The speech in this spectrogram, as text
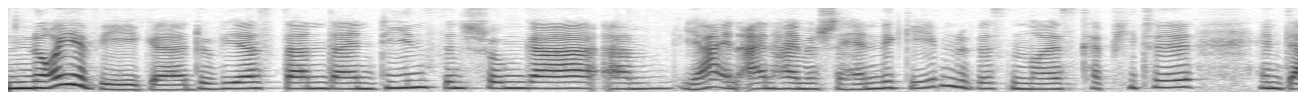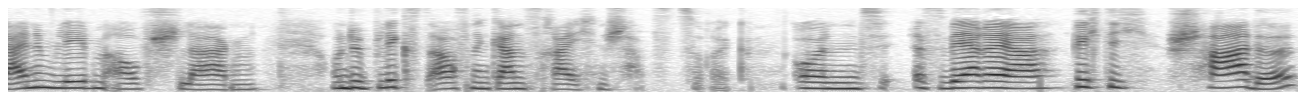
neue Wege. Du wirst dann deinen Dienst in Shunga ähm, ja, in einheimische Hände geben. Du wirst ein neues Kapitel in deinem Leben aufschlagen und du blickst auf einen ganz reichen Schatz zurück. Und es wäre ja richtig schade,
